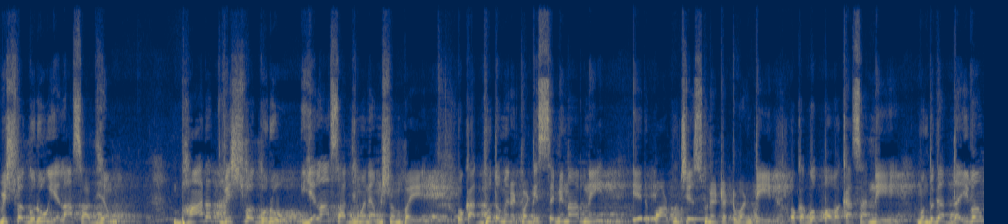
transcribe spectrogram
విశ్వగురు ఎలా సాధ్యం? భారత్ విశ్వగురు ఎలా సాధ్యమనే అంశంపై ఒక అద్భుతమైనటువంటి సెమినార్ని ఏర్పాటు చేసుకునేటటువంటి ఒక గొప్ప అవకాశాన్ని ముందుగా దైవం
